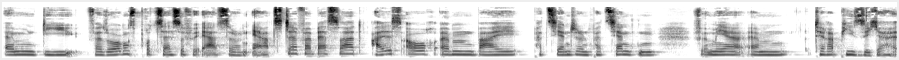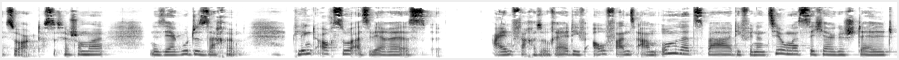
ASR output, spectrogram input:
ähm, die Versorgungsprozesse für Ärztinnen und Ärzte verbessert, als auch ähm, bei Patientinnen und Patienten für mehr ähm, Therapiesicherheit sorgt. Das ist ja schon mal eine sehr gute Sache. Klingt auch so, als wäre es einfach, also relativ aufwandsarm umsetzbar. Die Finanzierung ist sichergestellt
